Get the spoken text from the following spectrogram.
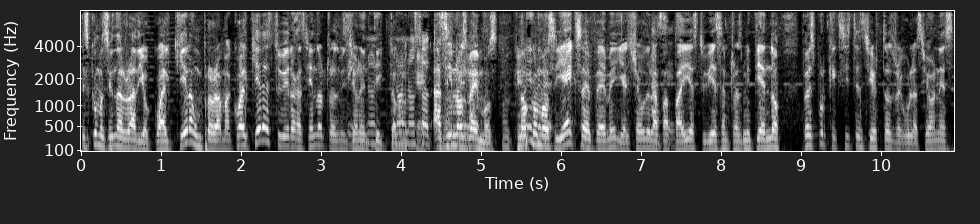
Es como si una radio cualquiera, un programa cualquiera estuvieran haciendo transmisión Sí, en no- TikTok. no nosotros. Así nos vemos. No como si XFM y el show de la Así es. papaya estuviesen transmitiendo, pero es porque existen ciertas regulaciones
